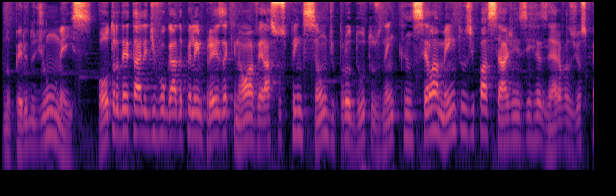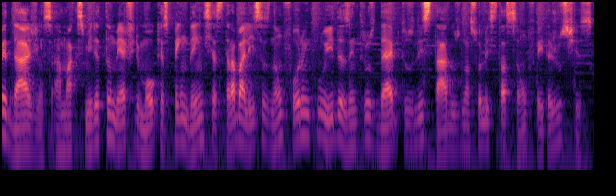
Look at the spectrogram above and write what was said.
no período de um mês. Outro detalhe divulgado pela empresa é que não haverá suspensão de produtos nem cancelamento de passagens e reservas de hospedagens. A Maximília também afirmou que as pendências trabalhistas não foram incluídas entre os débitos listados na solicitação feita à Justiça.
